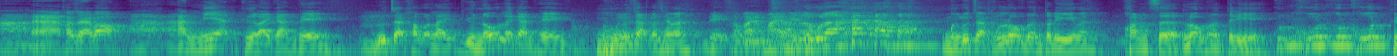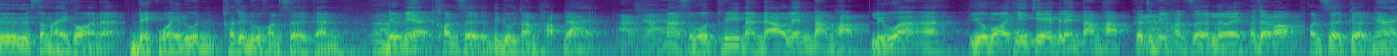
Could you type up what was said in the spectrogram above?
อ่าเข้าใจเปล่าอ่าอ่าอันเนี้ยคือรายการเพลงอืมรู้จักคำอะไร you know รายการเพลง มึงไม่รู้จักแล้วใช่ไหมเด็กสมัยใหม่ไม่รู้ละมึงรู้จักโลกดนตรีไหมคอนเสิร์ตโลกดนตรี คุ้นคุ้นคุ้นคุ้นคือสมัยก่อนอะเด็กวัยรุ่นเขาจะดูคอนเสิร์ตกันอ่าเดี๋ยวนี้คอนเสิร์ตไปดูตามผับได้อ่าใช่อะสมมติทรีแบนดาวเล่นตามผับ หรือว่าอะยูบอยทีเจไปเล่นตามผับก็จะมีคอนเสิร์ตเลยเข้าใจเปล่าคอนเสิร์ตเกิดง่าย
